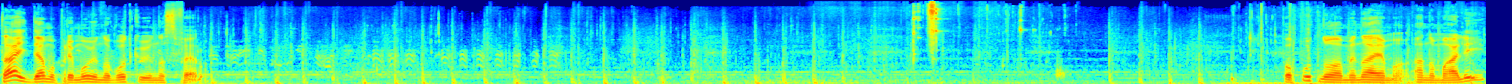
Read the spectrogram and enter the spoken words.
та йдемо прямою наводкою на сферу. Попутно оминаємо аномалії.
